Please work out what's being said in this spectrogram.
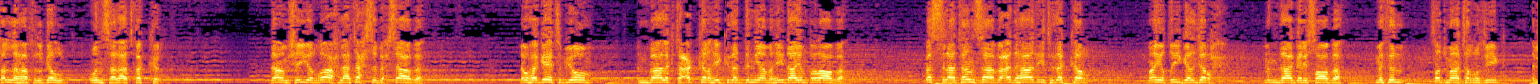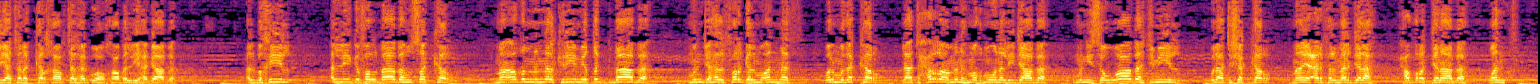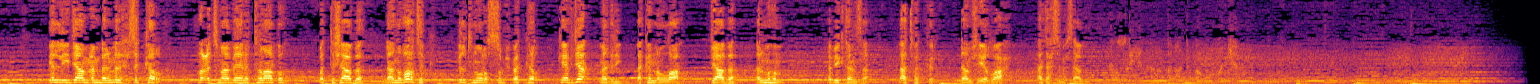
خلها في القلب وانسى لا تفكر. دام شي راح لا تحسب حسابه. لو هقيت بيوم إن بالك تعكر هي كذا الدنيا ما هي دايم طرابه. بس لا تنسى بعد هذه تذكر ما يطيق الجرح من ذاق الإصابة. مثل صدمات الرفيق اللي يتنكر خافت الهقوة وخاب اللي هقابه. البخيل اللي قفل بابه وسكر. ما أظن أن الكريم يطق بابه. منجه الفرق المؤنث والمذكر. لا تحرى منه مضمون الإجابة. ومن يسوابه جميل ولا تشكر. ما يعرف المرجلة حضرة جنابه. وأنت يلي جامع بالملح سكر. ضعت ما بين التناقض والتشابه. لا نظرتك. قلت نور الصبح بكر. كيف جاء؟ ما أدري. لكن الله جابه. المهم أبيك تنسى. لا تفكر. دام شيء راح لا تحسب حسابه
